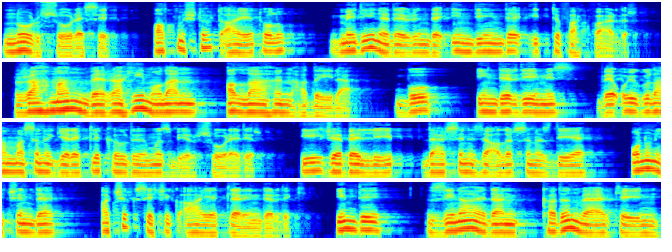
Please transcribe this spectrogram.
Nur suresi 64 ayet olup Medine devrinde indiğinde ittifak vardır. Rahman ve Rahim olan Allah'ın adıyla. Bu indirdiğimiz ve uygulanmasını gerekli kıldığımız bir suredir. İyice belleyip dersinizi alırsınız diye onun içinde açık seçik ayetler indirdik. İmdi zina eden kadın ve erkeğin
